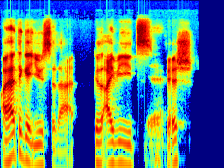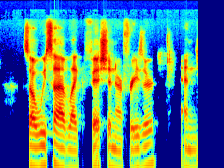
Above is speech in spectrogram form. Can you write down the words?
I had to get used to that because Ivy eats yeah. fish, so we still have like fish in our freezer, and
